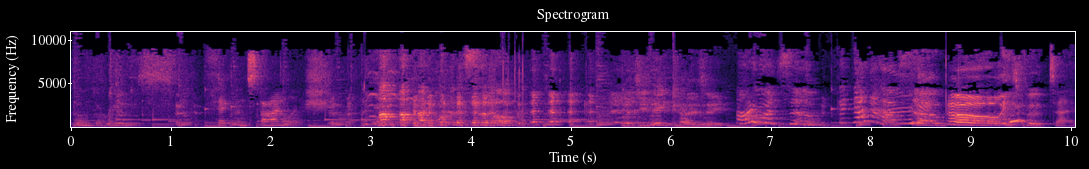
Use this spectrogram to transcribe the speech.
dungarees, thick and stylish. What do you think, Cozy? I want some. Can Nana have some? Oh, it's food time.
